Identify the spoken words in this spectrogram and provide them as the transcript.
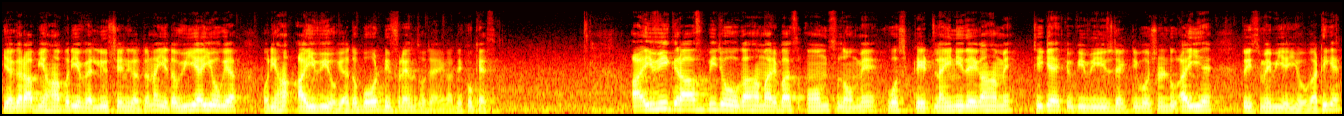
कि अगर आप यहाँ पर ये वैल्यूज़ चेंज करते हो ना, ये तो वी आई हो गया और यहाँ आई वी हो गया तो बहुत डिफरेंस हो जाएगा। देखो कैसे। आई वी ग्राफ भी जो होगा हमारे पास ओम स्लो में, वो स्ट्रेट लाइन ही देगा हमें, ठीक है? क्योंकि V is directive to I है तो इसमें भी यही होगा, ठीक है?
